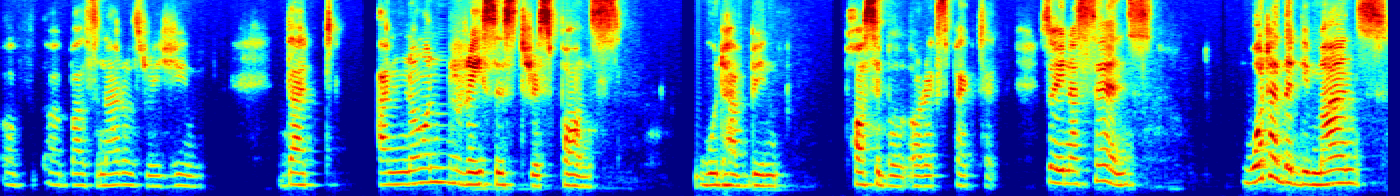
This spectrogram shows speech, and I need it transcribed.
of uh, Bolsonaro's regime, that a non-racist response would have been possible or expected? So in a sense, what are the demands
